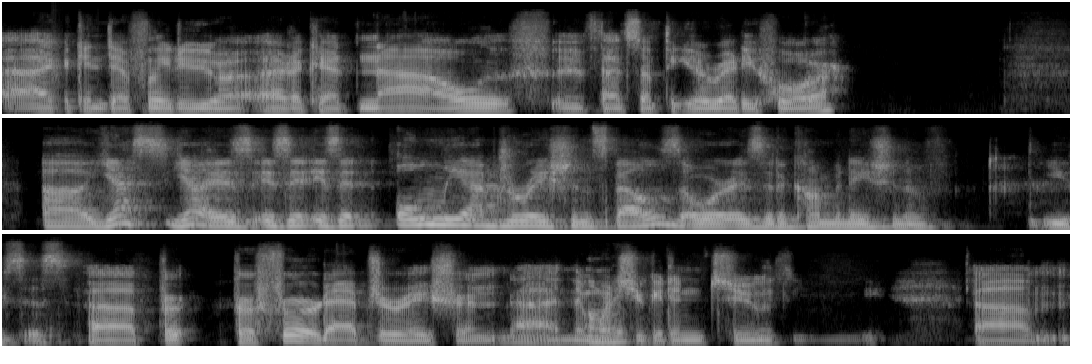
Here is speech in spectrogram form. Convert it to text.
I can definitely do your etiquette now if, if that's something you're ready for. Uh, yes, yeah. Is is it is it only abjuration spells or is it a combination of uses? Uh, per, preferred abjuration. Uh, and then All once right. you get into the um,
